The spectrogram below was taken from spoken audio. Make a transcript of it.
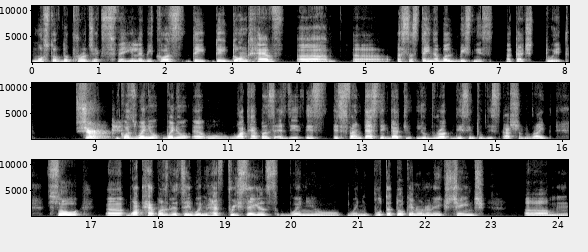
most of the projects fail because they they don't have uh, uh, a sustainable business attached to it. Sure. Because when you when you uh, what happens is is it's fantastic that you, you brought this into discussion, right? So uh, what happens, let's say, when you have pre-sales, when you when you put a token on an exchange, um,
